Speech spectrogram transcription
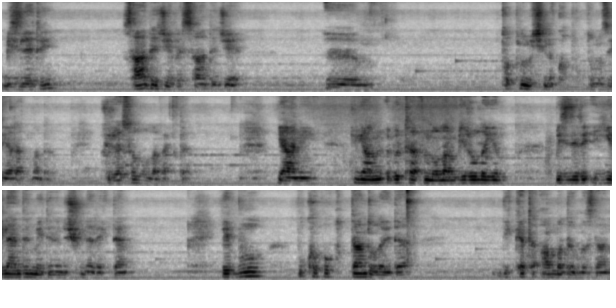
bizleri sadece ve sadece e, toplum içinde kopukluğumuzu yaratmadı. Küresel olarak da. Yani dünyanın öbür tarafında olan bir olayın bizleri ilgilendirmediğini düşünerekten ve bu bu kopukluktan dolayı da dikkate almadığımızdan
